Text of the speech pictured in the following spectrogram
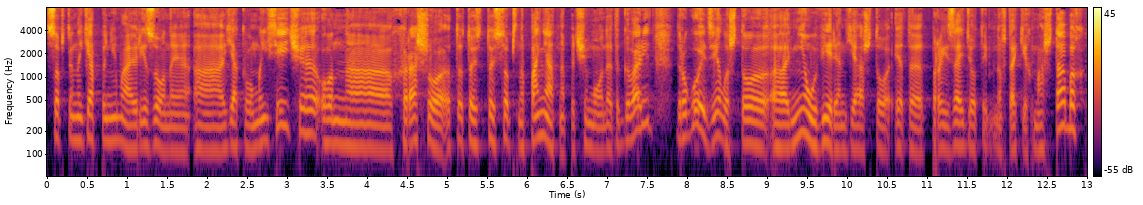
Собственно, я понимаю резоны э, Якова Моисеевича, он э, хорошо, то, то, есть, то есть, собственно, понятно, почему он это говорит. Другое дело, что э, не уверен я, что это произойдет именно в таких масштабах.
